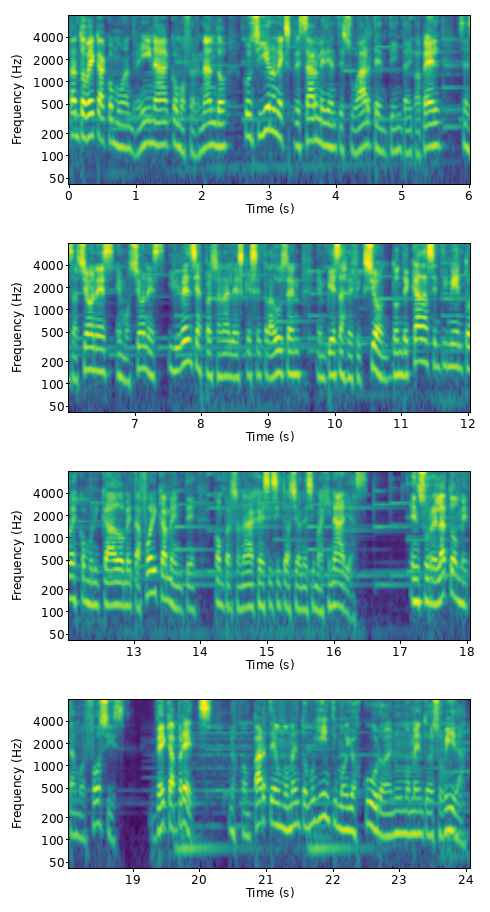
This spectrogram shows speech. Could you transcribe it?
Tanto Beca como Andreina, como Fernando, consiguieron expresar mediante su arte en tinta y papel sensaciones, emociones y vivencias personales que se traducen en piezas de ficción donde cada sentimiento es comunicado metafóricamente con personajes y situaciones imaginarias. En su relato Metamorfosis, Beca Pretz nos comparte un momento muy íntimo y oscuro en un momento de su vida,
